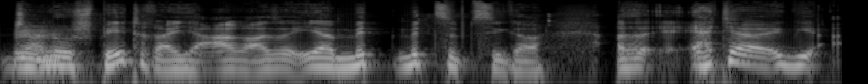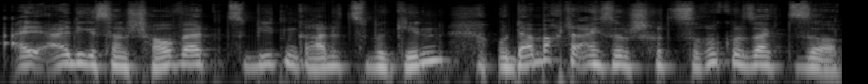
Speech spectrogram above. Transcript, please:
Giallo mhm. späterer Jahre, also eher mit, mit 70er. Also er hat ja irgendwie einiges an Schauwerten zu bieten, gerade zu Beginn. Und da macht er eigentlich so einen Schritt zurück und sagt, so,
